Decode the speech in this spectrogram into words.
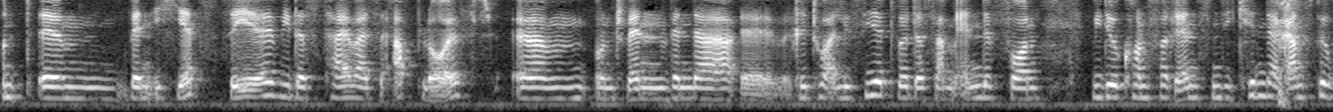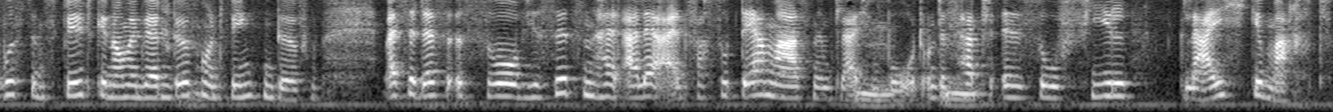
Und ähm, wenn ich jetzt sehe, wie das teilweise abläuft ähm, und wenn, wenn da äh, ritualisiert wird, dass am Ende von Videokonferenzen die Kinder ganz bewusst ins Bild genommen werden dürfen und winken dürfen. Weißt du, das ist so, wir sitzen halt alle einfach so dermaßen im gleichen mhm. Boot. Und es hat äh, so viel gleich gemacht.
